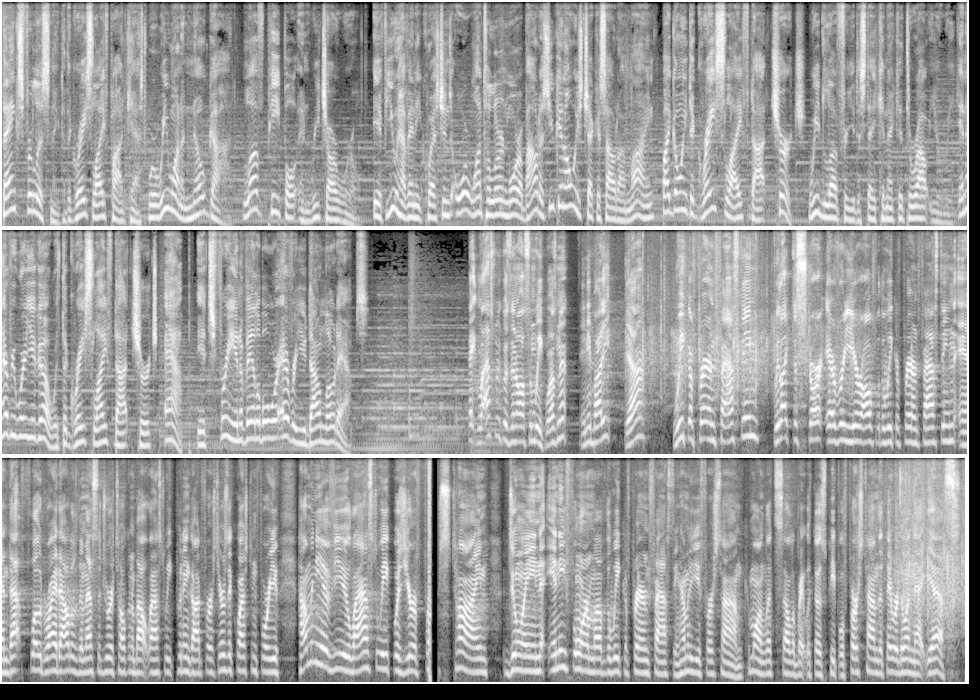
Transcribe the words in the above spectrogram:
Thanks for listening to the GraceLife Podcast, where we want to know God, love people, and reach our world. If you have any questions or want to learn more about us, you can always check us out online by going to gracelife.church. We'd love for you to stay connected throughout your week and everywhere you go with the gracelife.church app. It's free and available wherever you download apps. Hey, last week was an awesome week, wasn't it? Anybody? Yeah? Week of prayer and fasting. We like to start every year off with a week of prayer and fasting, and that flowed right out of the message we were talking about last week, putting God first. Here's a question for you How many of you last week was your first time doing any form of the week of prayer and fasting? How many of you first time? Come on, let's celebrate with those people. First time that they were doing that, yes.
